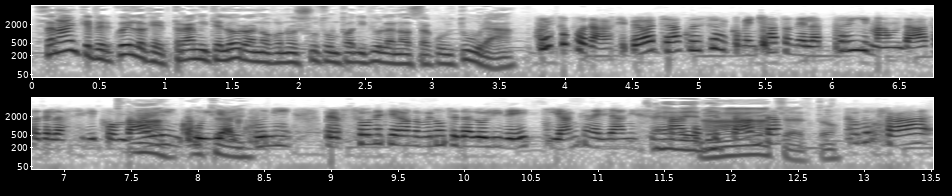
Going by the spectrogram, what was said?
Sarà anche per quello che tramite loro hanno conosciuto un po' di più la nostra cultura? Può darsi, però già questo è cominciato nella prima ondata della Silicon Valley Ah, in cui ok. alcune persone che erano venute dall'Olivetti anche negli anni 60 e vedi. 70 Ah, certo. sono fra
